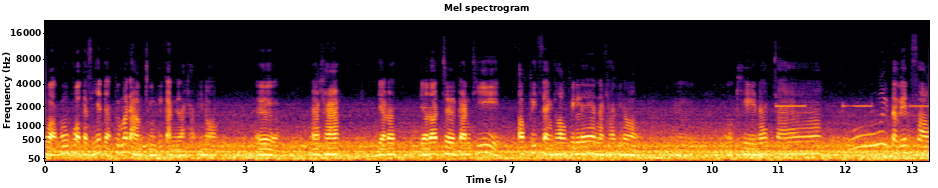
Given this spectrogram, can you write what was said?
พวกมูพวกกสิเฮ็ดแบบคือมาดามถึงคือกันแหละครับพี่น้อง เออนะคะ เดี๋ยวเราเดี๋ยวเราเจอกันที่ออฟฟิศแสงทองฟินแลนด์นะคะ พี่น้องออโอเคนะจ๊ะอุ้ยตะเวนซอง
